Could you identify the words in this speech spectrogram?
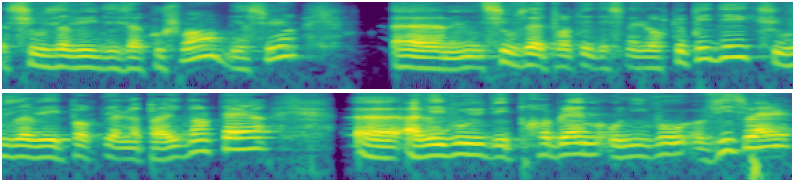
si vous avez eu des accouchements, bien sûr, euh, si vous avez porté des semelles orthopédiques, si vous avez porté un appareil dentaire, avez-vous eu des problèmes au niveau visuel,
